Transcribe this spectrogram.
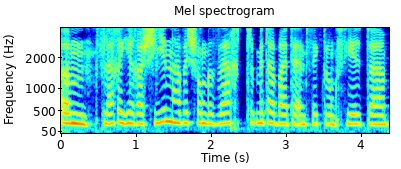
Ähm, flache Hierarchien habe ich schon gesagt, Mitarbeiterentwicklung fehlt da.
